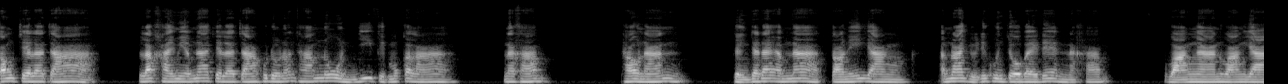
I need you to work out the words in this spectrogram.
ต้องเจรจา แล้วใครมีอำนาจเจรจาคุณโดนัลด์ทรัมป์นู่น20มกรานะครับ เท่านั้นถึงจะได้อำนาจตอนนี้ยังอำนาจอยู่ที่คุณโจไบเดนนะครับ วางงานวางยา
